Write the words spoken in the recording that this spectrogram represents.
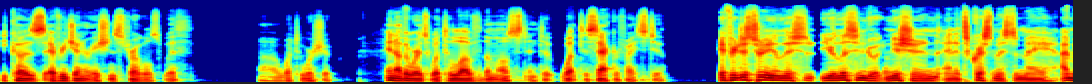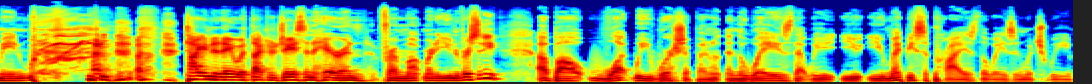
because every generation struggles with uh, what to worship. In other words, what to love the most and to what to sacrifice to. If you're just tuning in, listen, you're listening to Ignition and it's Christmas in May. I mean, talking today with Dr. Jason Heron from Mount Marty University about what we worship and, and the ways that we, you, you might be surprised the ways in which we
